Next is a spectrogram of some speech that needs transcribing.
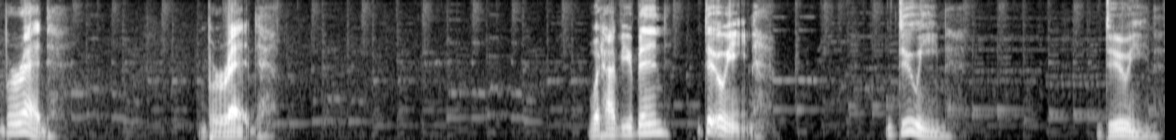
Bread. Bread. What have you been doing? Doing. Doing.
